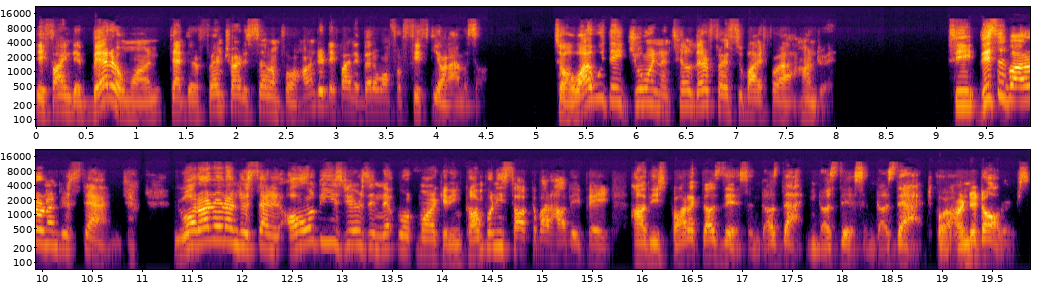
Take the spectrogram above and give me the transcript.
they find a better one that their friend tried to sell them for 100, they find a better one for 50 on Amazon. So why would they join and tell their friends to buy it for 100? See, this is what I don't understand. What I don't understand is all these years in network marketing, companies talk about how they pay, how this product does this and does that and does this and does that for $100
